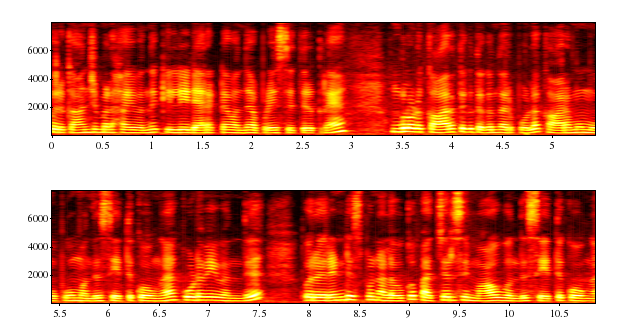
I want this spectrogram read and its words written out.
ஒரு காஞ்சி மிளகாய் வந்து கிள்ளி டைரெக்டாக வந்து அப்படியே சேர்த்துருக்குறேன். உங்களோட காரத்துக்கு தகுந்தாற் போல் காரமும் உப்பும் வந்து சேர்த்துக்கோங்க. கூடவே வந்து ஒரு ரெண்டு ஸ்பூன் அளவுக்கு பச்சரிசி மாவு வந்து சேர்த்துக்கோங்க.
